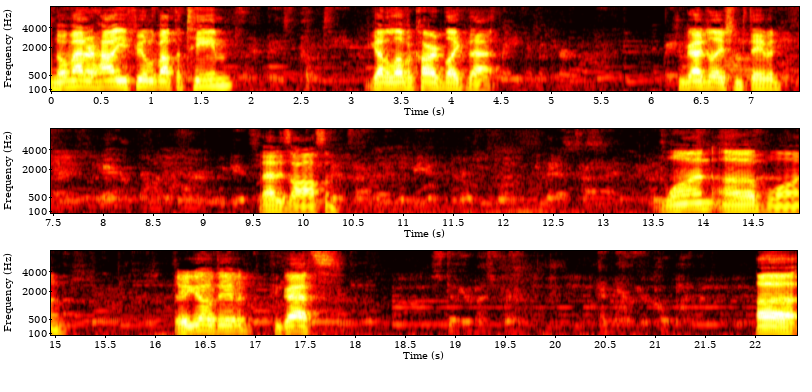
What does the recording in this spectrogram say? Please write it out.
No matter how you feel about the team, you gotta love a card like that. Congratulations, David. That is awesome. One of one. There you go, David. Congrats. Uh,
